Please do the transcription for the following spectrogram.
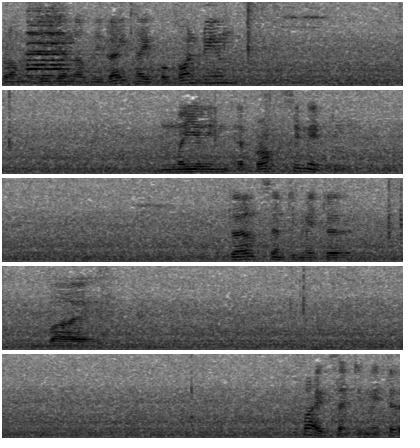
from the region of the right hypochondrium, measuring approximately 12 centimeter by 5 centimeter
